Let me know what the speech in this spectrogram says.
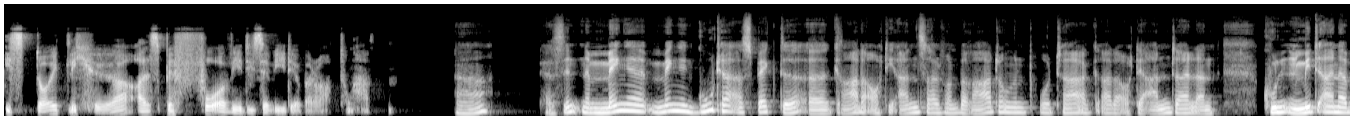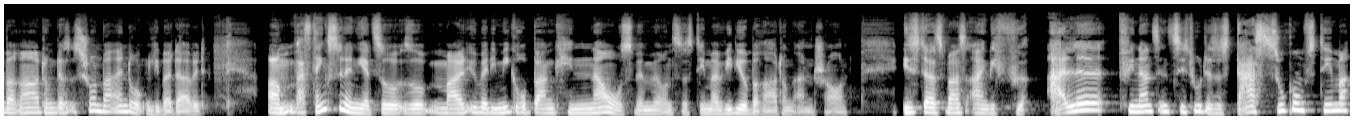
ist deutlich höher als bevor wir diese Videoberatung hatten. Aha. Das sind eine Menge, Menge guter Aspekte, äh, gerade auch die Anzahl von Beratungen pro Tag, gerade auch der Anteil an Kunden mit einer Beratung. Das ist schon beeindruckend, lieber David. Ähm, was denkst du denn jetzt so, so mal über die Mikrobank hinaus, wenn wir uns das Thema Videoberatung anschauen? Ist das was eigentlich für alle Finanzinstitute? Ist es das Zukunftsthema?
